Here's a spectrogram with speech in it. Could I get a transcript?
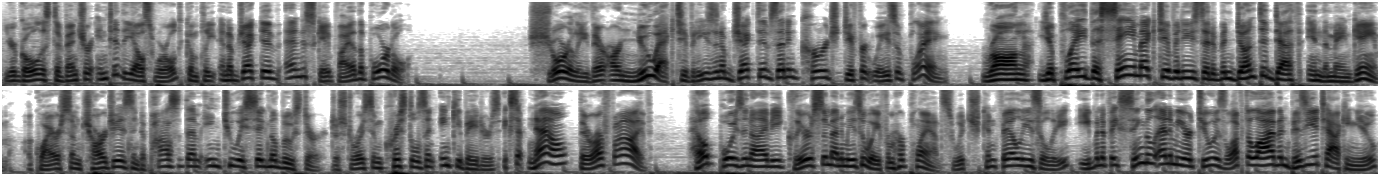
Your goal is to venture into the Elseworld, complete an objective, and escape via the portal. Surely there are new activities and objectives that encourage different ways of playing. Wrong, you play the same activities that have been done to death in the main game. Acquire some charges and deposit them into a signal booster. Destroy some crystals and incubators, except now there are five. Help Poison Ivy clear some enemies away from her plants, which can fail easily, even if a single enemy or two is left alive and busy attacking you.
